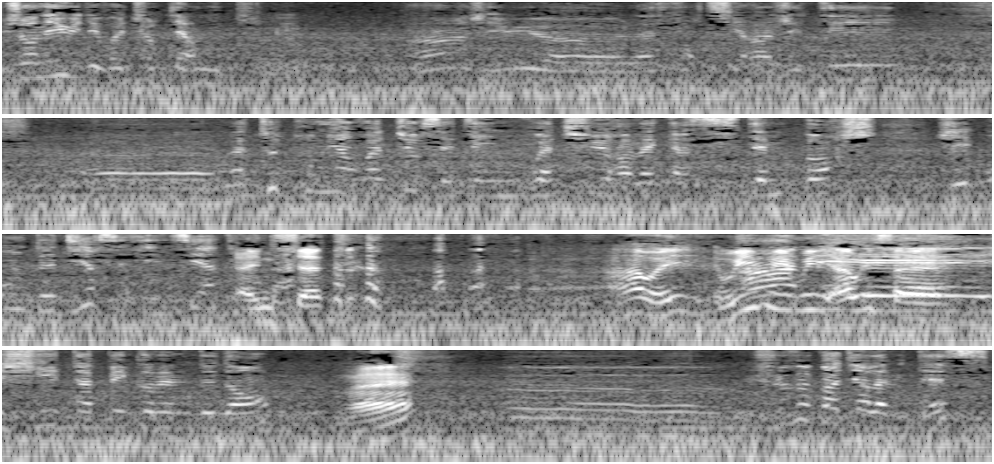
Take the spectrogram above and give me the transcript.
J'en ai eu des voitures thermiques. Hein, J'ai eu euh, la Ford Sierra GT. Euh, ma toute première voiture, c'était une voiture avec un système Porsche. J'ai honte de dire, c'était une Seat. Ah, Une. Seat. Ah oui, oui, oui, oui. Ah oui, ça. mais J'y ai tapé quand même dedans. Ouais. Euh, je veux pas dire la vitesse,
